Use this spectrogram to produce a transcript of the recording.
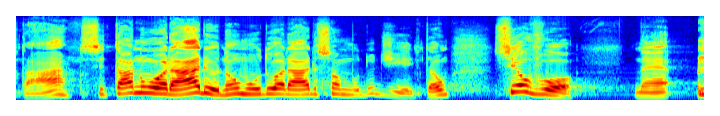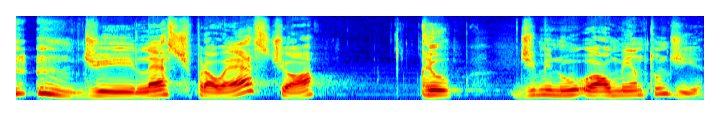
tá? Se está no horário, não muda o horário, só muda o dia. Então, se eu vou, né, de leste para oeste, ó, eu diminuo, aumento um dia.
